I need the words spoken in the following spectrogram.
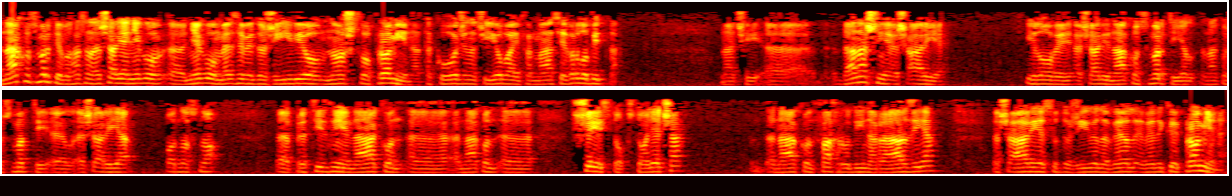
nakon smrti Abu Hasan Ešarija njegov, e, njegov mezev je doživio mnoštvo promjena. Također znači i ova informacija je vrlo bitna. Znači današnje Ešarije ili ove Ešarije nakon smrti jel, nakon smrti Ešarija odnosno preciznije nakon nakon šestog stoljeća nakon Fahrudina Razija Ešarije su doživjele vel, velike promjene.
